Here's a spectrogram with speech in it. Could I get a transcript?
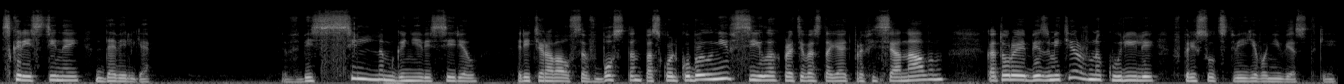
с Кристиной Девилье. В бессильном гневе Сирил ретировался в Бостон, поскольку был не в силах противостоять профессионалам, которые безмятежно курили в присутствии его невестки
